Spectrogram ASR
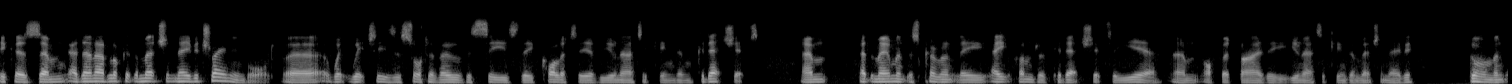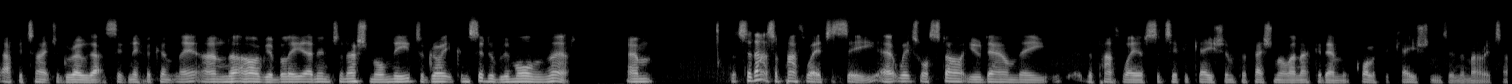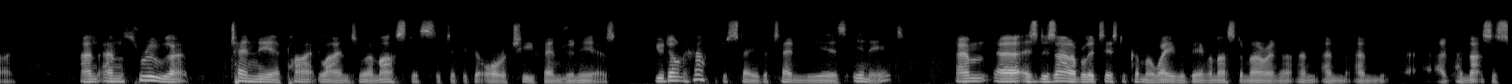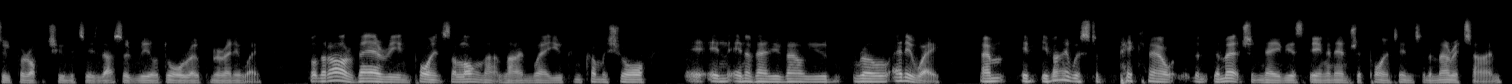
because um, and then I'd look at the Merchant Navy Training Board, uh, which, is a sort of oversees the quality of the United Kingdom cadetships. Um, at the moment, there's currently 800 cadetships a year um, offered by the United Kingdom Merchant Navy. Government appetite to grow that significantly, and arguably an international need to grow it considerably more than that. Um, so that's a pathway to sea, uh, which will start you down the, the pathway of certification, professional and academic qualifications in the maritime. And, and through that 10 year pipeline to a master's certificate or a chief engineer's, you don't have to stay the 10 years in it. Um, uh, as desirable it is to come away with being a master mariner, and, and, and, and that's a super opportunity, that's a real door opener anyway. But there are varying points along that line where you can come ashore in, in a very valued role anyway. Um, if, if I was to pick out the, the, merchant navy as being an entry point into the maritime,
